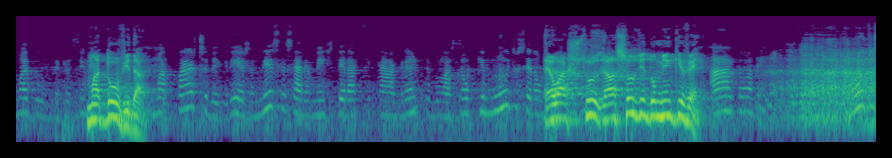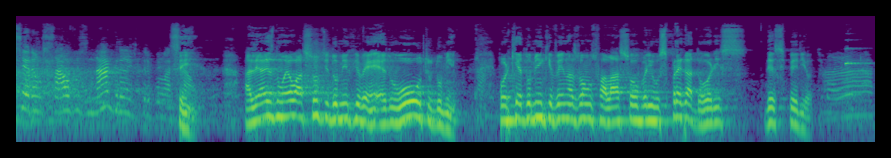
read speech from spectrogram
Uma dúvida que eu sempre Uma dúvida. Uma parte da igreja necessariamente terá que ficar na grande tribulação, porque muitos serão É o salvos. assunto, é o assunto de domingo que vem. Ah, então amém. Muitos serão salvos na grande tribulação. Sim. Aliás, não é o assunto de domingo que vem, é do outro domingo. Porque domingo que vem nós vamos falar sobre os pregadores desse período. Ah,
